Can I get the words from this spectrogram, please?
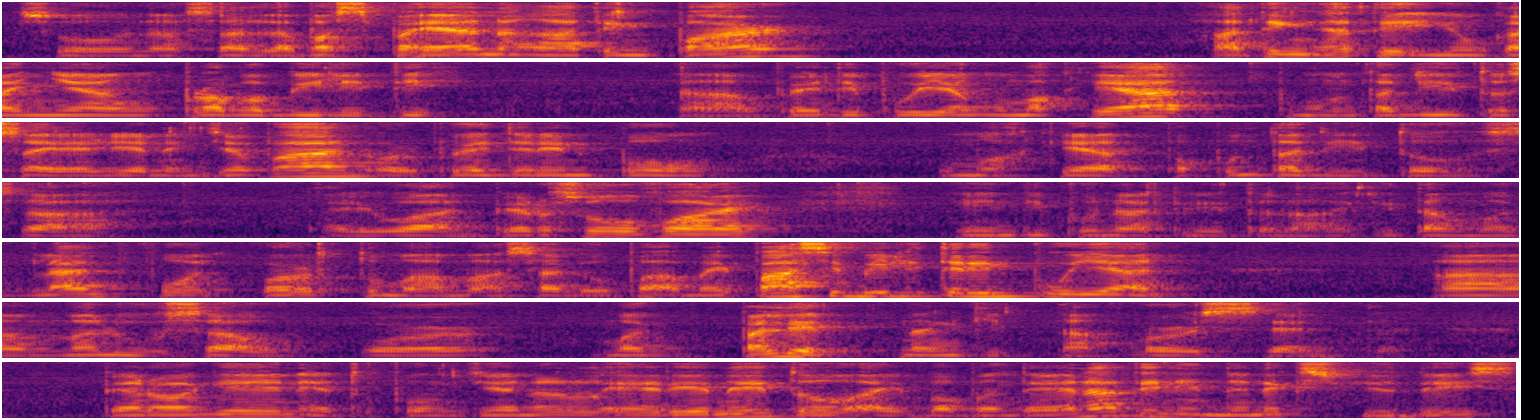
So, nasa labas pa yan ang ating par. Hating-hati yung kanyang probability. Na pwede po yung umakyat, pumunta dito sa area ng Japan, or pwede rin pong umakyat papunta dito sa Taiwan. Pero so far, hindi po natin ito nakikitang maglandfall or tumama sa lupa. May possibility rin po yan uh, malusaw or magpalit ng gitna or center. Pero again, ito pong general area na ito ay babantayan natin in the next few days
